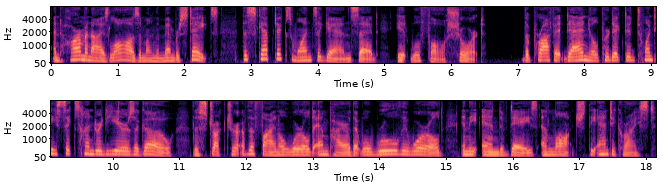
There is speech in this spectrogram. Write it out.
and harmonize laws among the member states, the skeptics once again said it will fall short. The prophet Daniel predicted 2,600 years ago the structure of the final world empire that will rule the world in the end of days and launch the Antichrist.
